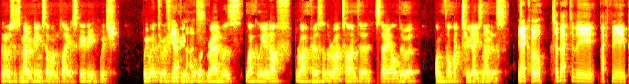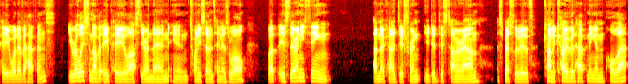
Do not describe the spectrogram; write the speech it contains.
Then it was just a matter of getting someone to play Scooby, which we went through a few Yeah, people, nice. but Brad was luckily enough right person at the right time to say I'll do it on like two days' notice. Yeah, cool. So back to the back to the EP. Whatever happens, you released another EP last year and then in 2017 as well. But is there anything I don't know, kind of different you did this time around, especially with kind of COVID happening and all that?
